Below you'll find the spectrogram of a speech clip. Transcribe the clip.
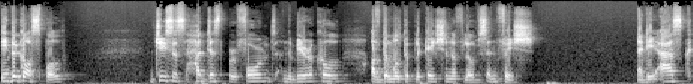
In the gospel, Jesus had just performed the miracle of the multiplication of loaves and fish. And he asked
